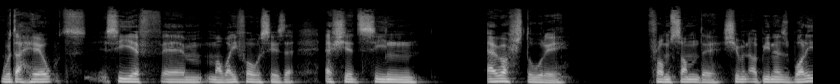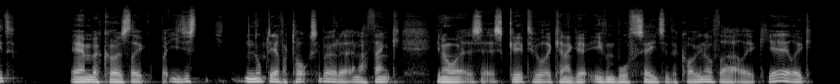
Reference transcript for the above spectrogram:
would have helped. See if um, my wife always says that if she had seen our story from somebody, she wouldn't have been as worried. Um, because like, but you just nobody ever talks about it, and I think you know it's it's great to be able to kind of get even both sides of the coin of that. Like, yeah, like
